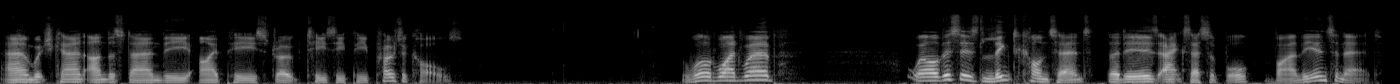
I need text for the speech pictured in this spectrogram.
and which can understand the IP stroke TCP protocols. The World Wide Web? Well, this is linked content that is accessible via the internet.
